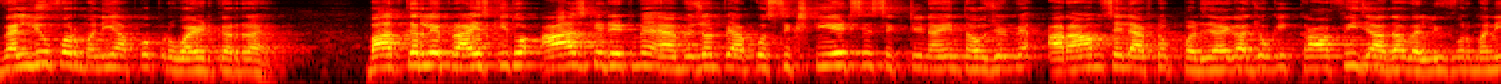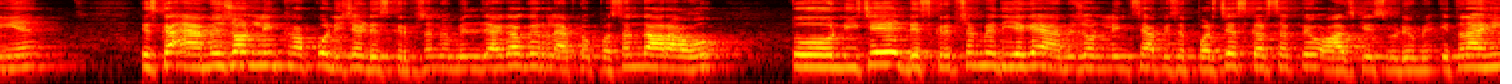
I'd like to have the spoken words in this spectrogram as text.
वैल्यू फॉर मनी आपको प्रोवाइड कर रहा है। बात कर ले प्राइस की तो आज के डेट में अमेजोन पे आपको 68 से 69,000 में आराम से लैपटॉप पड़ जाएगा जो कि काफ़ी ज़्यादा वैल्यू फॉर मनी है। इसका अमेजोन लिंक आपको नीचे डिस्क्रिप्शन में मिल जाएगा। अगर लैपटॉप पसंद आ रहा हो तो नीचे डिस्क्रिप्शन में दिए गए अमेजोन लिंक से आप इसे परचेस कर सकते हो। आज के इस वीडियो में इतना ही।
